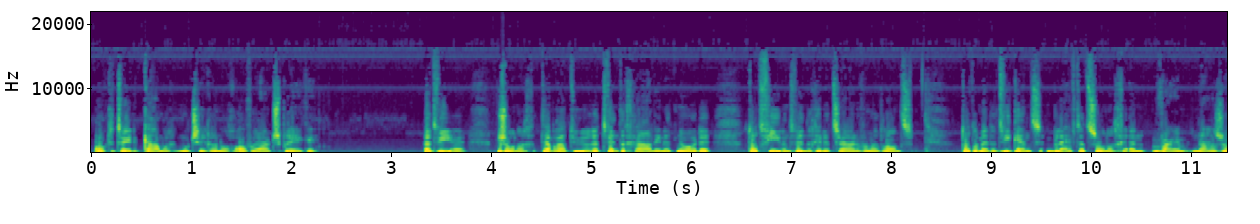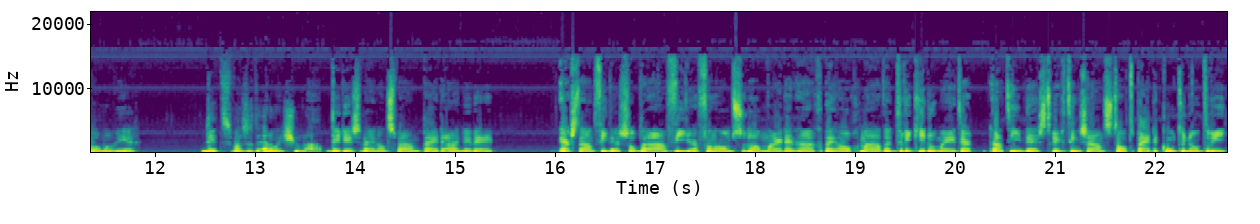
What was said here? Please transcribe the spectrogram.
Ook de Tweede Kamer moet zich er nog over uitspreken. Het weer, zonnig, temperaturen 20 graden in het noorden tot 24 in het zuiden van het land. Tot en met het weekend blijft het zonnig en warm na zomerweer. Dit was het NOS Journaal. Dit is Wijnand Zwaan bij de ANWB. Er staan files op de A4 van Amsterdam naar Den Haag bij Hoogmade 3 kilometer. A10 West richting Zaanstad bij de Koentunnel 3.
